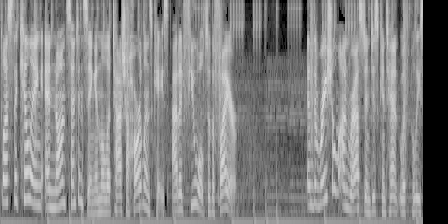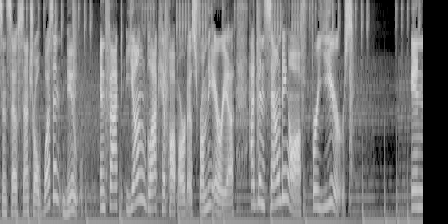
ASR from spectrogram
Plus, the killing and non sentencing in the Latasha Harlins case added fuel to the fire. And the racial unrest and discontent with police in South Central wasn't new. In fact, young black hip hop artists from the area had been sounding off for years. In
